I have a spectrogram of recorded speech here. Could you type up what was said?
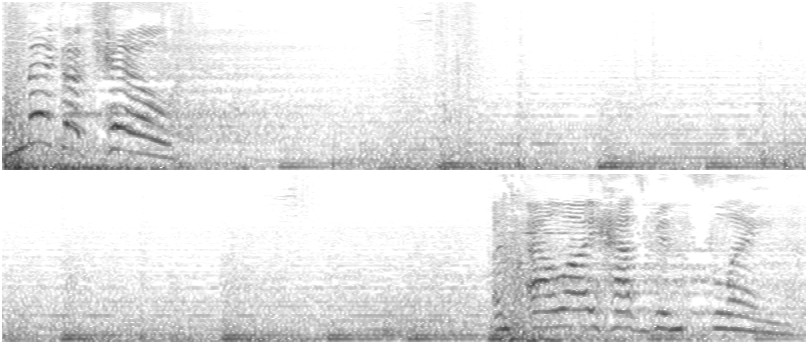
Mega kill! An ally has been slain.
